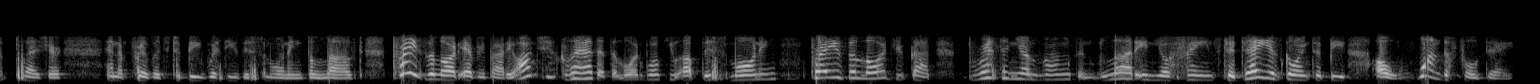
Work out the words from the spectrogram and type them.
a pleasure and a privilege to be with you this morning, beloved. Praise the Lord, everybody. Aren't you glad that the Lord woke you up this morning? Praise the Lord. You've got breath in your lungs and blood in your veins. Today is going to be a wonderful day.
